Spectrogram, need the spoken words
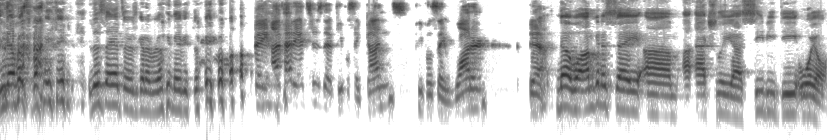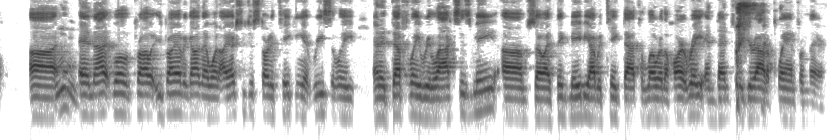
you know what's funny, dude? This answer is gonna really maybe throw you off. Hey, I've had answers that people say guns, people say water. Yeah. No, well, I'm gonna say um, uh, actually uh, CBD oil. Uh, Ooh. and that well, probably you probably haven't gotten that one. I actually just started taking it recently, and it definitely relaxes me. Um, so I think maybe I would take that to lower the heart rate, and then figure out a plan from there.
